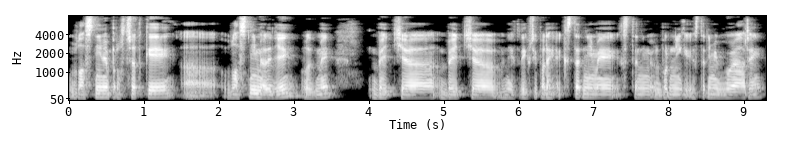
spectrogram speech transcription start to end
uh, vlastními prostředky a vlastními lidi, lidmi, byť, uh, byť uh, v některých případech externími, externími odborníky, externími vývojáři,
